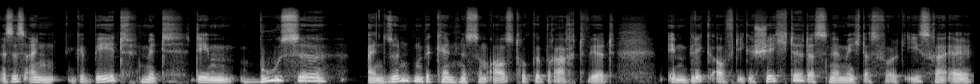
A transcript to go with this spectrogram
Es ist ein Gebet, mit dem Buße ein Sündenbekenntnis zum Ausdruck gebracht wird, im Blick auf die Geschichte, dass nämlich das Volk Israel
